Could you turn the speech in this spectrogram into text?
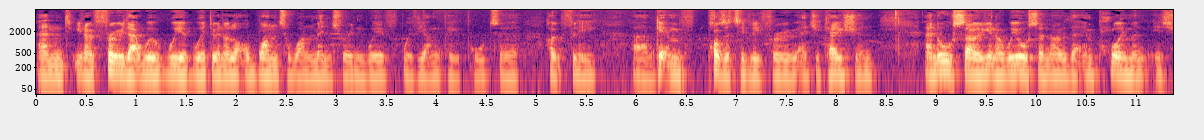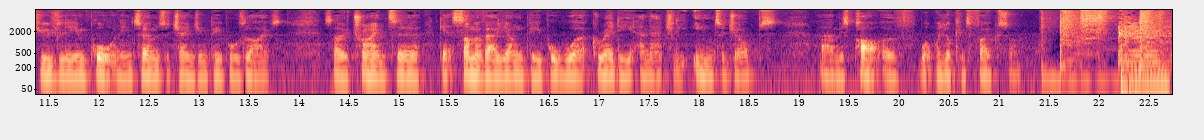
And you know, through that, we're we're, we're doing a lot of one-to-one mentoring with with young people to hopefully um, get them positively through education. And also, you know, we also know that employment is hugely important in terms of changing people's lives. So, trying to get some of our young people work ready and actually into jobs um, is part of what we're looking to focus on.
